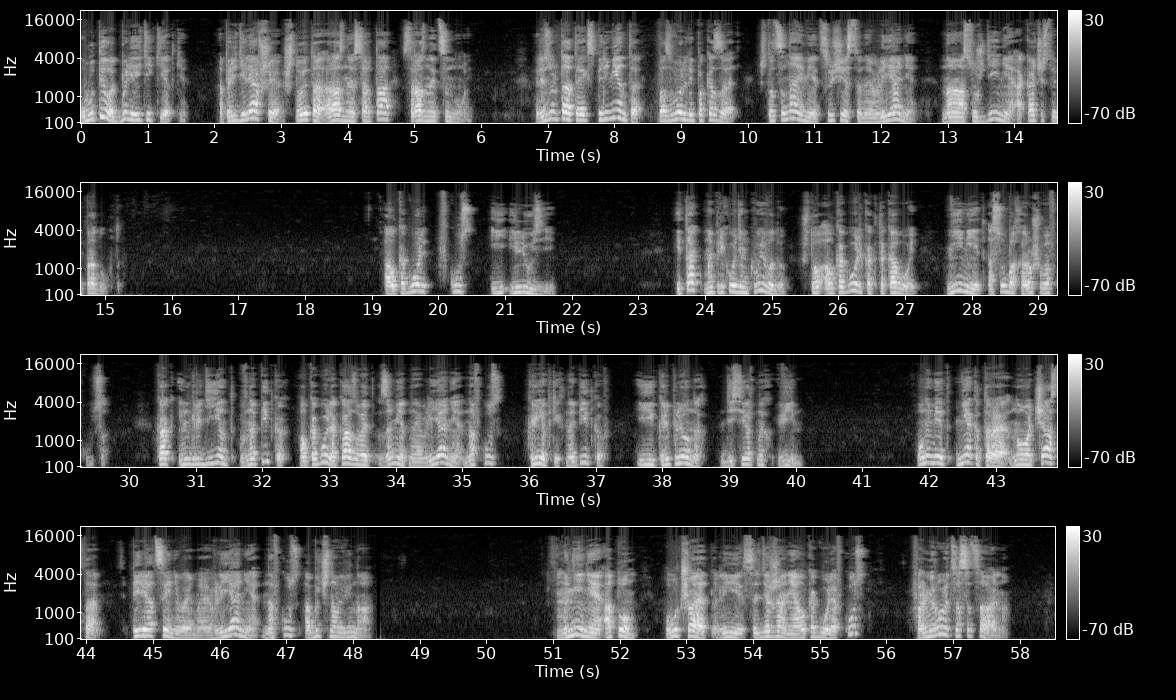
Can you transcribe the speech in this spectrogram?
У бутылок были этикетки, определявшие, что это разные сорта с разной ценой. Результаты эксперимента позволили показать, что цена имеет существенное влияние на осуждение о качестве продукта. Алкоголь, вкус и иллюзии. Итак, мы приходим к выводу, что алкоголь как таковой не имеет особо хорошего вкуса. Как ингредиент в напитках, алкоголь оказывает заметное влияние на вкус крепких напитков и крепленных десертных вин. Он имеет некоторое, но часто переоцениваемое влияние на вкус обычного вина. Мнение о том, улучшает ли содержание алкоголя вкус, формируется социально.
